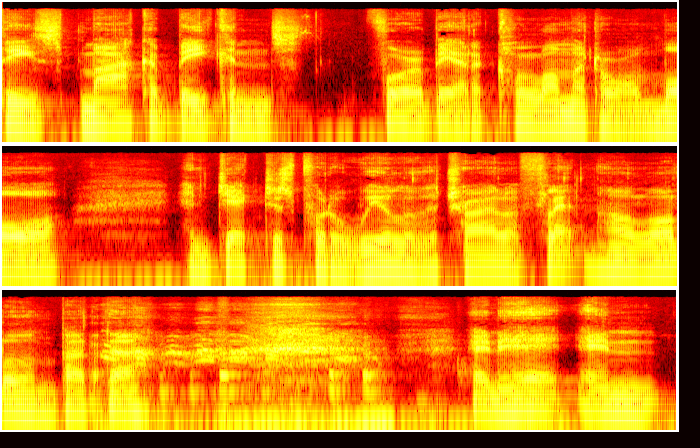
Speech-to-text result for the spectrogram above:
these marker beacons for about a kilometre or more. And Jack just put a wheel of the trailer, flattened a whole lot of them. But uh, and and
